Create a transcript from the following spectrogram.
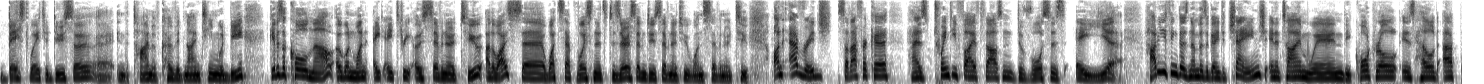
best way to do so uh, in the time of COVID-19 would be? Give us a call now, 011-883-0702. Otherwise, uh, WhatsApp voice notes to 0727021702. On average, South Africa has 25,000 divorces a year. How do you think those numbers are going to change in a time when the court roll is held up,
